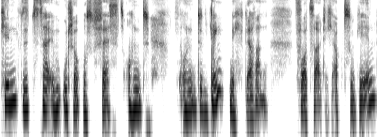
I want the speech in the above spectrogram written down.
Kind sitzt da im Uterus fest und, und denkt nicht daran, vorzeitig abzugehen.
